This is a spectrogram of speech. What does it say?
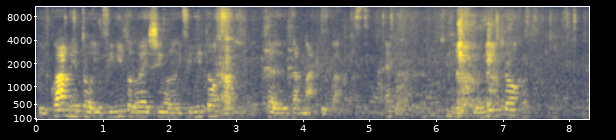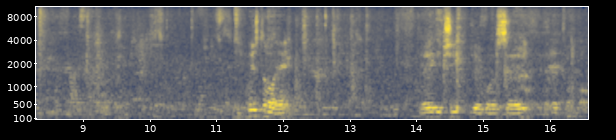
Quindi qua metto infinito dove è il simbolo dell'infinito? Cioè deve diventare matti qua. Ecco qua. Infinito. Questo è 13,6 eletronvolt.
